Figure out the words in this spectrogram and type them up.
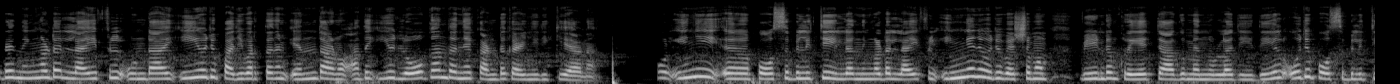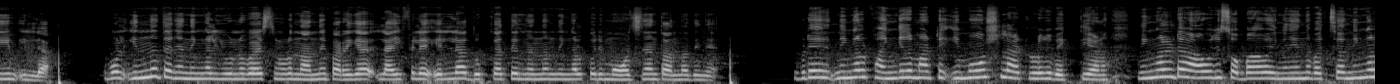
ഇവിടെ നിങ്ങളുടെ ലൈഫിൽ ഉണ്ടായ ഈ ഒരു പരിവർത്തനം എന്താണോ അത് ഈ ലോകം തന്നെ കണ്ടു കഴിഞ്ഞിരിക്കുകയാണ്. അപ്പോൾ ഇനി പോസിബിലിറ്റി ഇല്ല നിങ്ങളുടെ ലൈഫിൽ ഇങ്ങനെ ഒരു വിഷമം വീണ്ടും ക്രിയേറ്റ് ആകുമെന്നുള്ള രീതിയിൽ ഒരു പോസിബിലിറ്റിയും ഇല്ല. അപ്പോൾ ഇന്ന് തന്നെ നിങ്ങൾ യൂണിവേഴ്സിനോട് നന്ദി പറയുക ലൈഫിലെ എല്ലാ ദുഃഖത്തിൽ നിന്നും നിങ്ങൾക്കൊരു മോചനം തന്നതിന്. ഇവിടെ നിങ്ങൾ ഭയങ്കരമായിട്ട് ഇമോഷണൽ ആയിട്ടുള്ളൊരു വ്യക്തിയാണ്. നിങ്ങളുടെ ആ ഒരു സ്വഭാവം എങ്ങനെയെന്ന് വെച്ചാൽ നിങ്ങൾ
